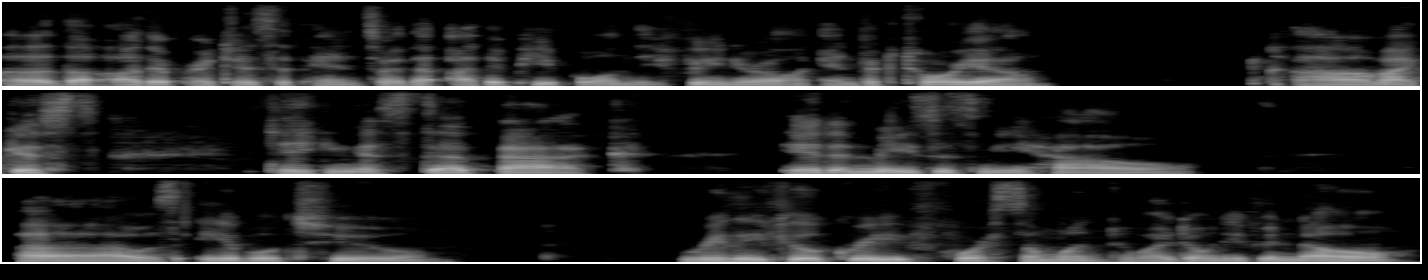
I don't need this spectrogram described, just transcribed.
uh, the other participants or the other people in the funeral and Victoria. Um, I guess taking a step back, it amazes me how uh, I was able to really feel grief for someone who I don't even know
